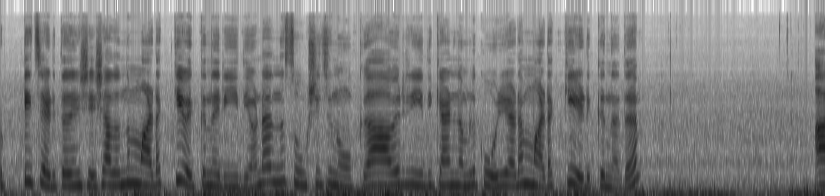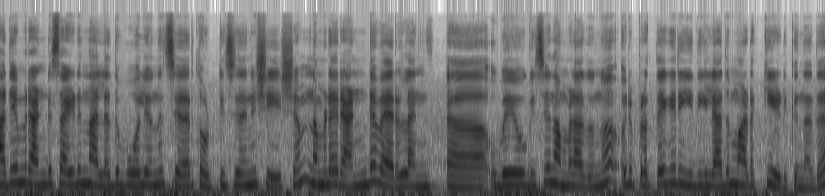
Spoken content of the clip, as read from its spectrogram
ഒട്ടിച്ചെടുത്തതിന് ശേഷം അതൊന്ന് മടക്കി വെക്കുന്ന രീതിയുണ്ട്. അതൊന്ന് സൂക്ഷിച്ച് നോക്കുക. ആ ഒരു രീതിക്കാണ് നമ്മൾ കോഴിയാടം മടക്കി എടുക്കുന്നത് ആദ്യം രണ്ട് സൈഡും നല്ലതുപോലെ ഒന്ന് ചേർത്ത് ഒട്ടിച്ചതിന് ശേഷം നമ്മുടെ രണ്ട് വിരൽ ഉപയോഗിച്ച് നമ്മളതൊന്ന് ഒരു പ്രത്യേക രീതിയിൽ അത് മടക്കിയെടുക്കുന്നത്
